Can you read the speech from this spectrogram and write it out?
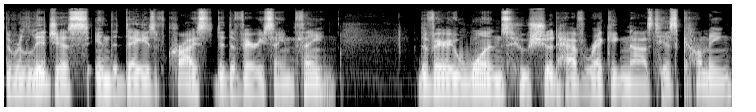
The religious in the days of Christ did the very same thing. The very ones who should have recognized his coming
